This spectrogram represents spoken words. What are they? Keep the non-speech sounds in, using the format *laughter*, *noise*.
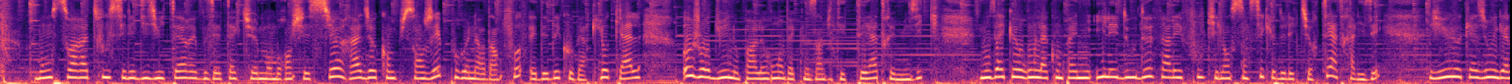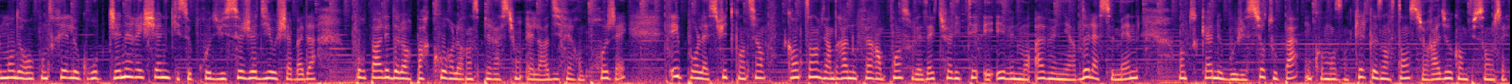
Bonsoir à tous, il est 18h et vous êtes actuellement branchés sur Radio Campus Angers pour une heure d'infos et de découvertes locales. Aujourd'hui, nous parlerons avec nos invités théâtre et musique. Nous accueillerons la compagnie Il est doux de Faire les Fous qui lance son cycle de lecture théâtralisé. J'ai eu l'occasion également de rencontrer le groupe Generation qui se produit ce jeudi au Shabada pour parler de leur parcours, leur inspiration et leurs différents projets. Et pour la suite, Quentin, Quentin viendra nous faire un point sur les actualités et événements à venir de la semaine. En tout cas, ne bougez surtout pas, on commence dans quelques instants sur Radio Campus Angers.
